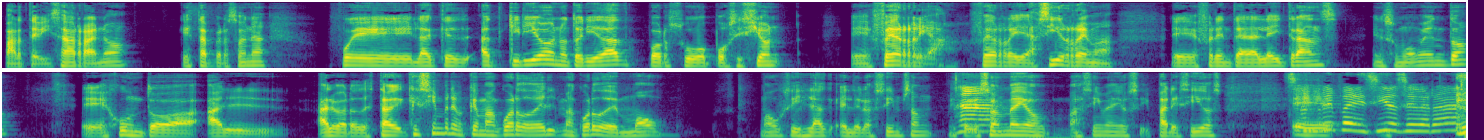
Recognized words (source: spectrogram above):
parte bizarra, ¿no? Que esta persona fue la que adquirió notoriedad por su oposición eh, férrea, férrea, acírrema, eh, frente a la ley trans en su momento, eh, junto a- al Álvaro de Stag, que siempre que me acuerdo de él, me acuerdo de Moe, Moe Sislak, el de los Simpsons, que Ah. son medio así, medio sí, parecidos. Son Eh, re parecidos, es verdad. Es,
